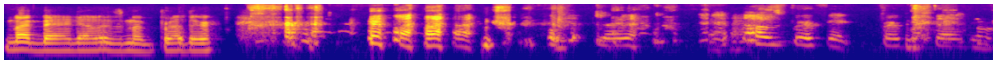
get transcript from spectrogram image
My bad, that was my brother. that was perfect. Perfect timing.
